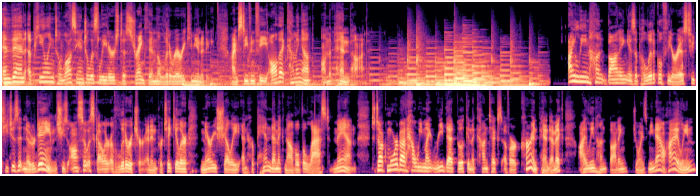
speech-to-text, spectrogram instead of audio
And then appealing to Los Angeles leaders to strengthen the literary community. I'm Stephen Fee, all that coming up on the Pen Pod. Eileen Hunt Botting is a political theorist who teaches at Notre Dame. She's also a scholar of literature, and in particular, Mary Shelley and her pandemic novel, The Last Man. To talk more about how we might read that book in the context of our current pandemic, Eileen Hunt Botting joins me now. Hi, Eileen.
